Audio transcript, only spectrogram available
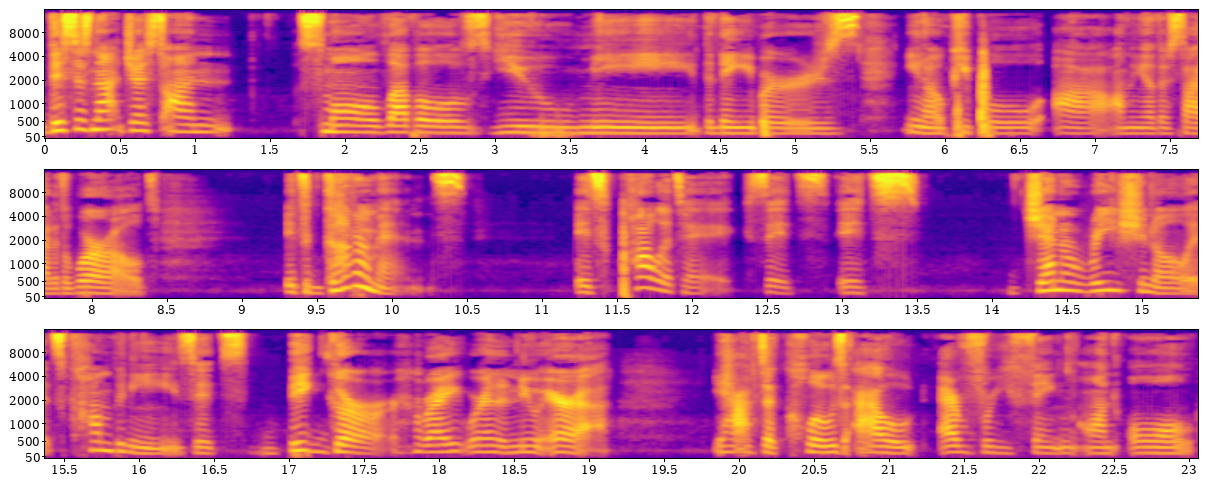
This is not just on small levels you me the neighbors you know people uh, on the other side of the world it's governments it's politics it's it's generational, it's companies, it's bigger, right? We're in a new era. You have to close out everything on all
